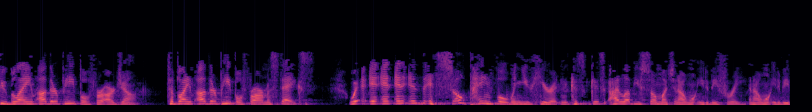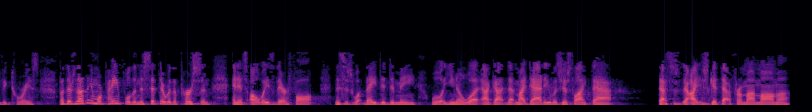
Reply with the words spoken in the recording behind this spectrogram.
to blame other people for our junk, to blame other people for our mistakes. And, and, and, it's so painful when you hear it because I love you so much and I want you to be free and I want you to be victorious. But there's nothing more painful than to sit there with a person and it's always their fault. This is what they did to me. Well, you know what? I got that. My daddy was just like that. That's just, I just get that from my mama.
